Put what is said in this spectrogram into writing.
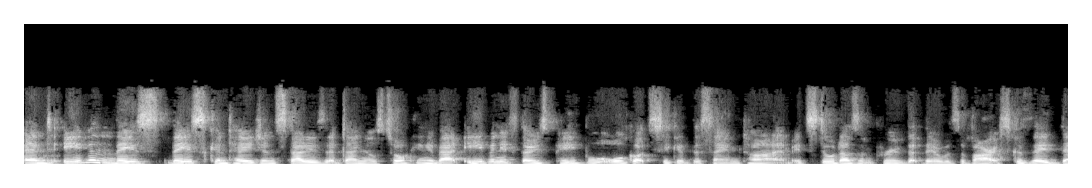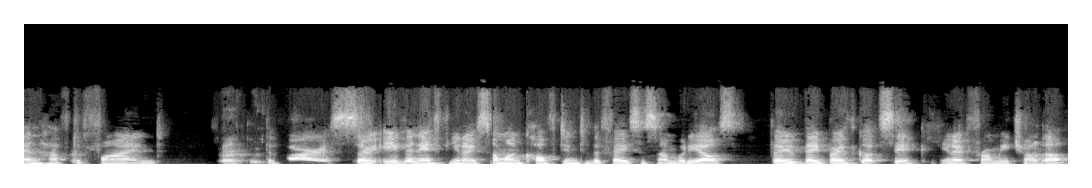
And even these these contagion studies that Daniel's talking about, even if those people all got sick at the same time, it still doesn't prove that there was a virus because they then have to find exactly. the virus. So even if you know someone coughed into the face of somebody else, they they both got sick, you know, from each other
